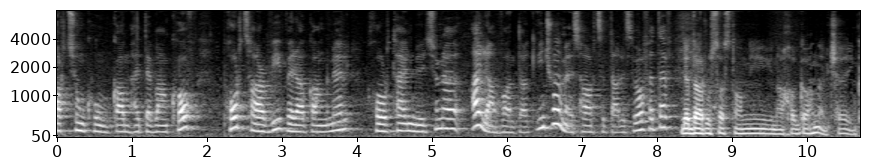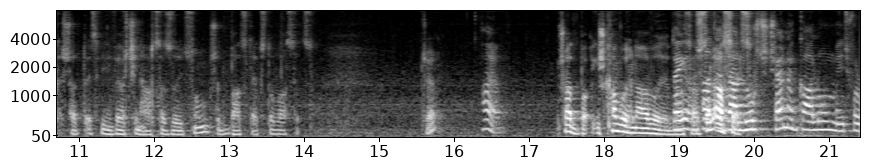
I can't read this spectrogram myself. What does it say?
արդյունքում կամ հետևանքով փորձ արվի վերականգնել խորթային միությունը այլ անվան տակ։ Ինչու եմ այս հարցը տալիս, որովհետև Դե դա Ռուսաստանի նախագահն էլ չէ, ինքը շատ այս վերջին հարցազրույցում շատ բաց տեքստով ասաց։ Չէ՞։ Այո շատ ինչքան որ հնարավոր է բացասել ասած։ Դա լուրջ չեն նկալում, ինչ որ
